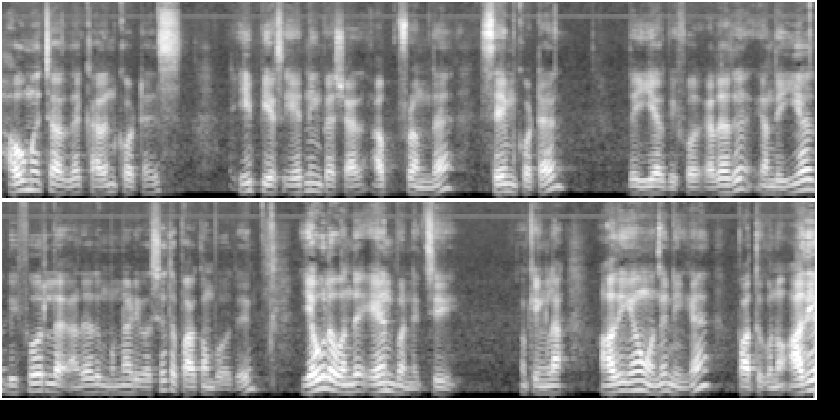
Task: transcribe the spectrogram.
how much are the current quarters EPS earning per share up from the same quarter the year before அதாவது அந்த இயர் பிஃபோரில் அதாவது முன்னாடி வருஷத்தை பார்க்கும்போது எவ்வளோ வந்து ஏர்ன் பண்ணுச்சு? ஓகேங்களா? அதையும் வந்து நீங்கள் பார்த்துக்கணும். அதே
